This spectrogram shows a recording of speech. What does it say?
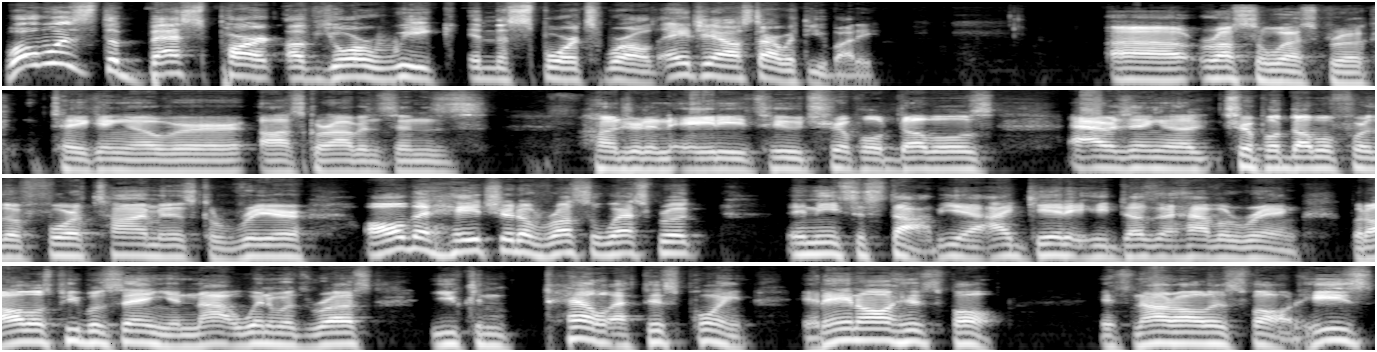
what was the best part of your week in the sports world? AJ, I'll start with you, buddy. Uh, Russell Westbrook taking over Oscar Robertson's 182 triple doubles, averaging a triple double for the fourth time in his career. All the hatred of Russell Westbrook, it needs to stop. Yeah, I get it. He doesn't have a ring, but all those people saying you're not winning with Russ, you can tell at this point it ain't all his fault. It's not all his fault. He's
